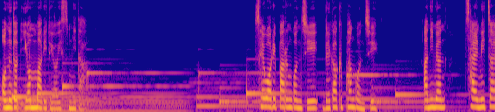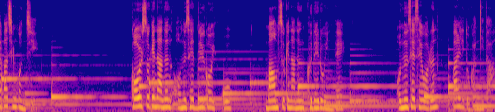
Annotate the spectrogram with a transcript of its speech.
어느덧 연말이 되어 있습니다. 세월이 빠른 건지 내가 급한 건지 아니면 삶이 짧아진 건지 거울 속에 나는 어느새 늙어 있고 마음속에 나는 그대로인데 어느새 세월은 빨리도 갑니다.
